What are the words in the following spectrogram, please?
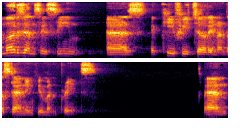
Emergence is seen as a key feature in understanding human brains. And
